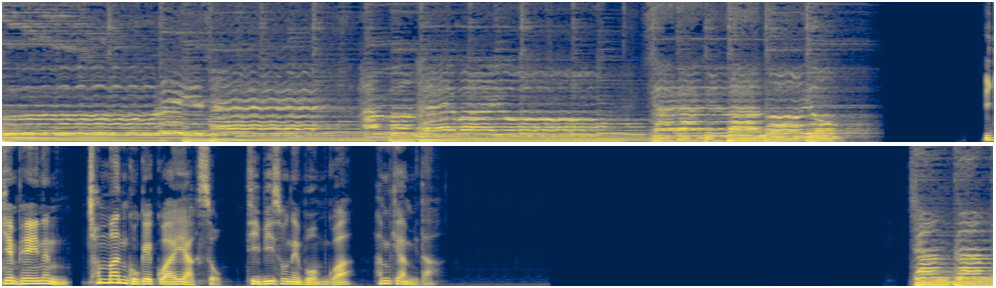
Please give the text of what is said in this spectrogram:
우리 이제 한번 해봐요 사랑을 나눠요 이 캠페인은 천만 고객과의 약속, DB손해보험과 함께합니다. 잠깐만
